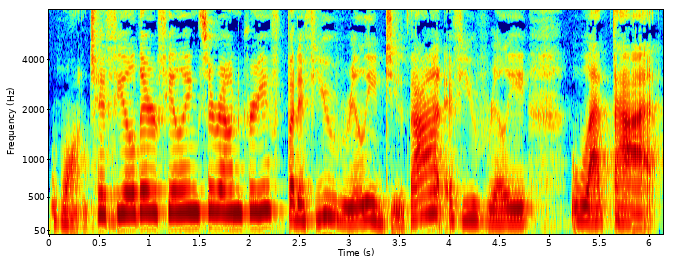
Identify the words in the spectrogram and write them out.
want to feel their feelings around grief. But if you really do that, if you really let that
